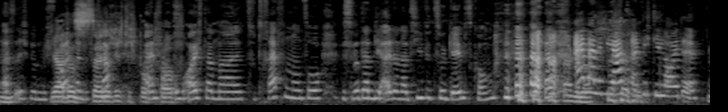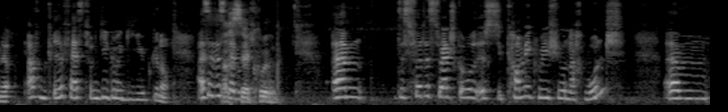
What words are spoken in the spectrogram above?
Mhm. Also ich würde mich Ja, freuen, wenn das das da klappt. richtig Bock Einfach drauf. um euch dann mal zu treffen und so. Das wird dann die Alternative zur Gamescom. Genau. Einmal im Jahr treffe ich die Leute Ja, auf dem Grillfest von Gigolgi. genau. Also das wäre sehr wirklich cool. cool. Ähm, das vierte Stretch Goal ist die Comic Review nach Wunsch. Ähm,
